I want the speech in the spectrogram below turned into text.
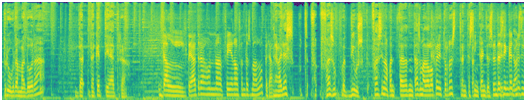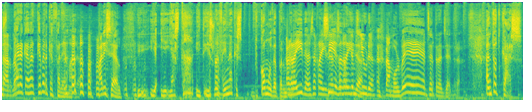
programadora de- d'aquest teatre. Del teatre on feien el fantasma de l'òpera? Treballes, fa- fas, dius, facin el fantasma de l'òpera i tornes 35 anys després. 35 anys més tard, no? A veure, a veure, a veure què farem ara? Maricel. I, i, I ja està. I, I és una feina que és còmoda per mi. Agraïda, és agraïda, Sí, és agraïda. temps lliure. Va molt bé, etc etc. En tot cas,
